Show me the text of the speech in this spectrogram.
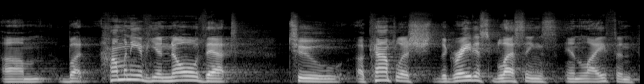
Um, but how many of you know that to accomplish the greatest blessings in life and,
